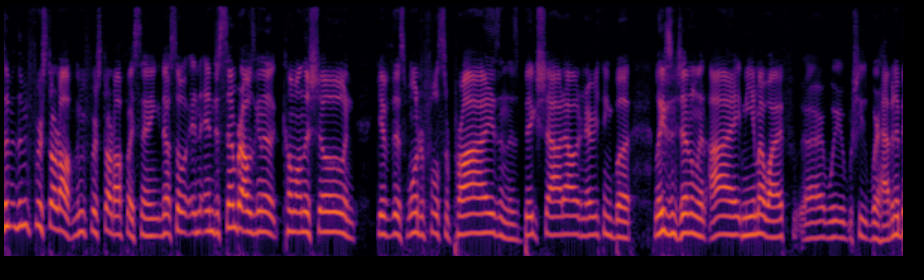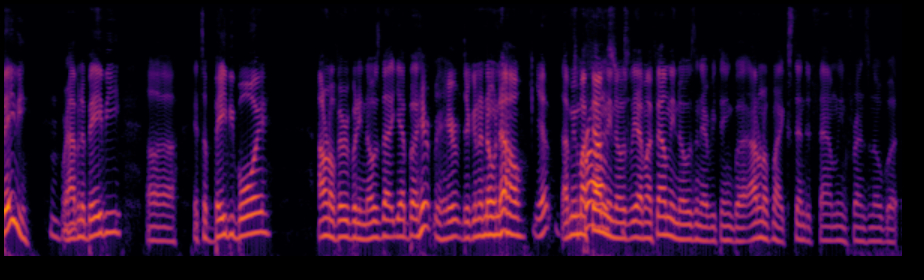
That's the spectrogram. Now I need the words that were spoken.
let me let me first start off. Let me first start off by saying, you no. So in in December, I was gonna come on the show and give this wonderful surprise and this big shout out and everything. But ladies and gentlemen, I, me and my wife, uh, we she, we're having a baby. We're Mhm. having a baby. Uh, it's a baby boy. I don't know if everybody knows that yet, but here, here they're gonna know now. Yep. I mean, my family knows. Yeah, my family knows and everything, but I don't know if my extended family and friends know. But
